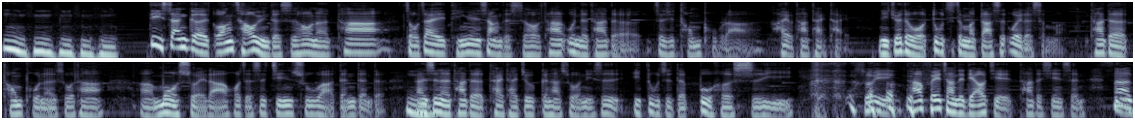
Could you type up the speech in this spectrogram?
嗯哼哼哼哼。第三个王朝允的时候呢，他走在庭院上的时候，他问了他的这些同仆啦，还有他太太，你觉得我肚子这么大是为了什么？他的同仆呢说他。啊，墨水啦，或者是经书啊，等等的。但是呢，他的太太就跟他说：“你是一肚子的不合时宜。”所以他非常的了解他的先生。那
